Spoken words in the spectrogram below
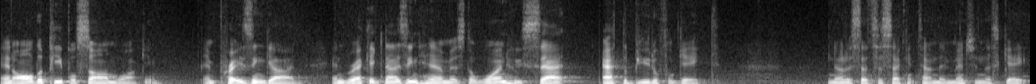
And all the people saw him walking and praising God and recognizing him as the one who sat at the beautiful gate. Notice that's the second time they mentioned this gate.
